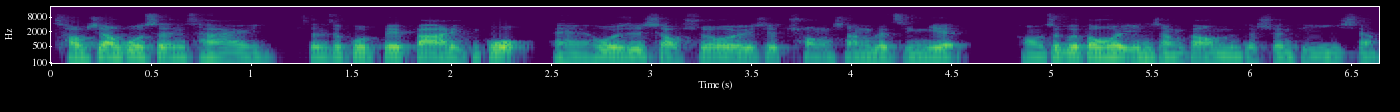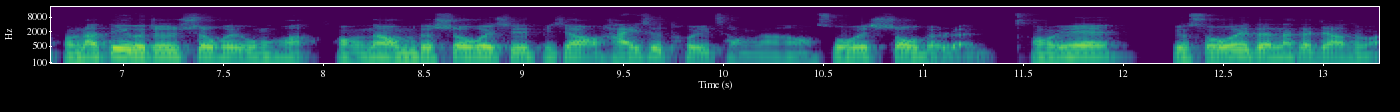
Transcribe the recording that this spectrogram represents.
嘲笑过身材，甚至过被霸凌过。哎，或者是小时候有一些创伤的经验。哦，这个都会影响到我们的身体意向。哦，那第二个就是社会文化。哦，那我们的社会其实比较还是推崇了，哈，所谓瘦的人。哦，因为有所谓的那个叫什么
